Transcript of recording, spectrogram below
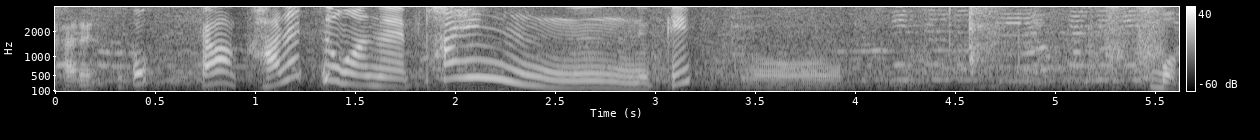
가래떡? 약간 가래떡 안에 파 있는 느낌? 어 뭐?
